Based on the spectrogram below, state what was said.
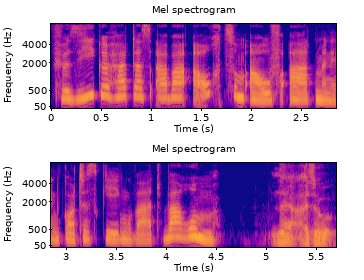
Für Sie gehört das aber auch zum Aufatmen in Gottes Gegenwart. Warum? Naja, also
